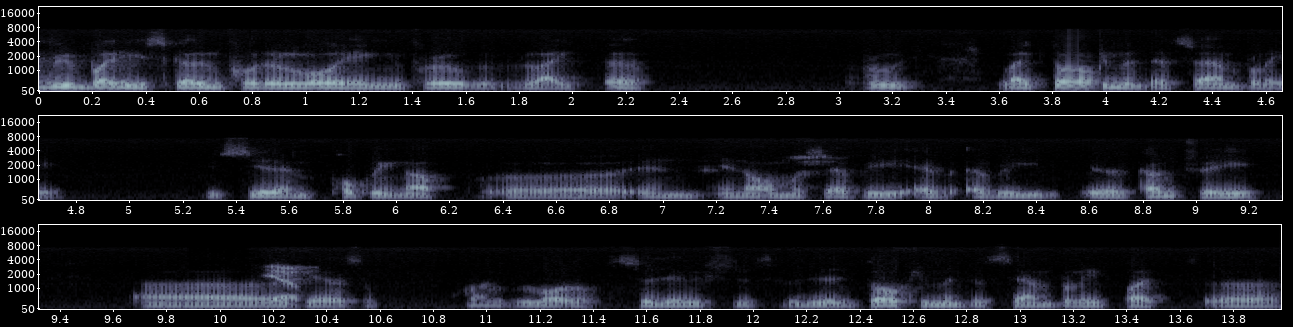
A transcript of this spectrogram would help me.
everybody's going for the low-hanging fruit, like uh, fruit, like document assembly. You see them popping up uh, in in almost every every uh, country. Uh, yep. There's quite a lot of solutions with the document assembly, but uh,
